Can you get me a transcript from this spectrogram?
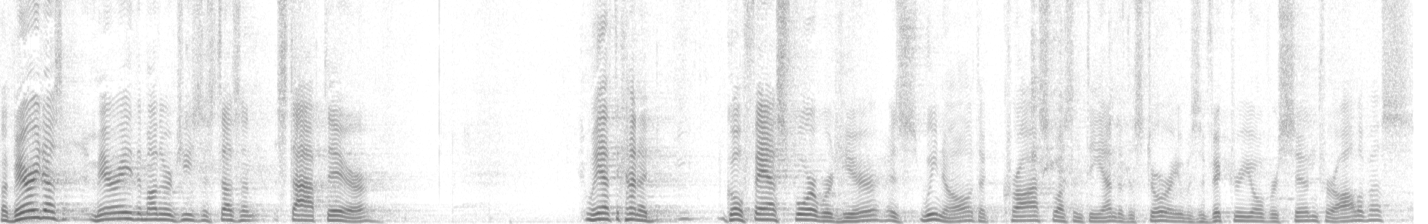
But Mary doesn't, Mary, the mother of Jesus, doesn't stop there. We have to kind of go fast forward here. As we know, the cross wasn't the end of the story, it was a victory over sin for all of us.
